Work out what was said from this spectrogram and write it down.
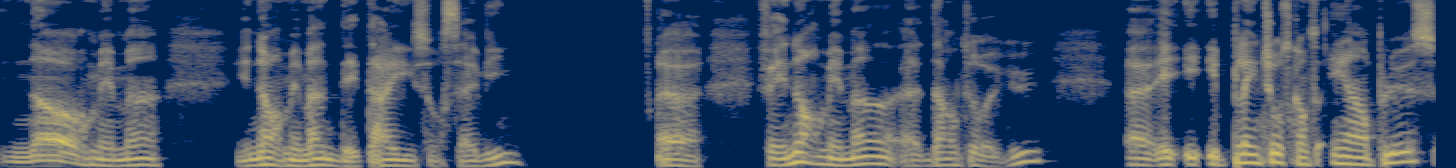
énormément, énormément de détails sur sa vie. Fait énormément d'entrevues. Et, plein de choses comme ça. Et en plus,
